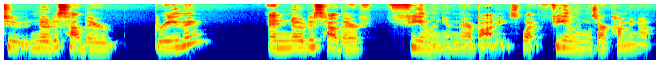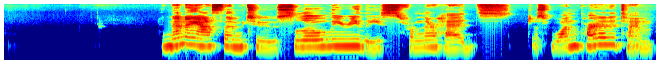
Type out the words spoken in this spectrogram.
to notice how they're breathing and notice how they're feeling in their bodies, what feelings are coming up. And then I ask them to slowly release from their heads, just one part at a time,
